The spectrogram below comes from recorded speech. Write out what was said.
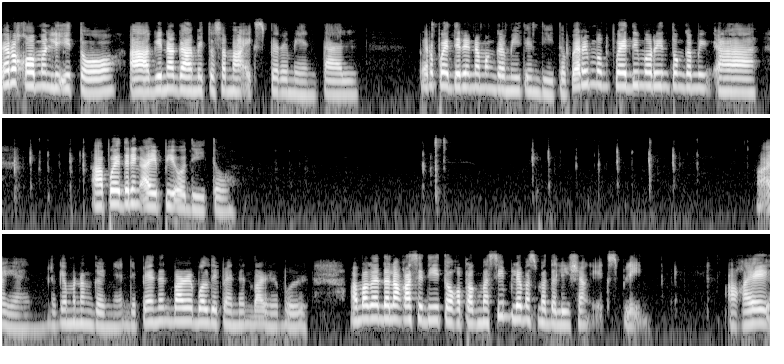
Pero commonly ito, uh, ginagamit to sa mga experimental. Pero pwede rin naman gamitin dito. Pero pwede mo rin itong gamit, uh, uh, pwede rin IPO dito. O, ayan. Lagyan mo ng ganyan. Dependent variable, dependent variable. Ang maganda lang kasi dito, kapag mas simple, mas madali siyang i-explain. Okay.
